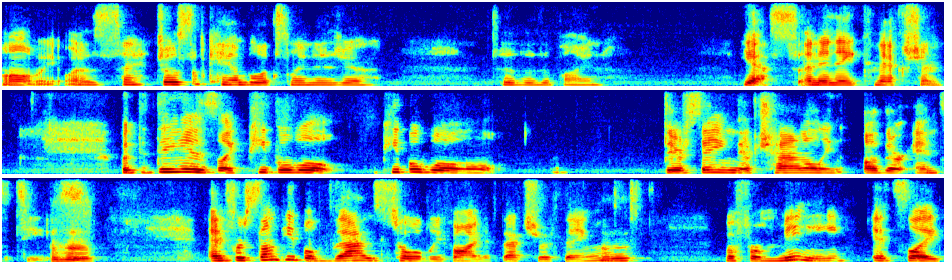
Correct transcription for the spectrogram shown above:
oh wait what does it say? Joseph campbell explained it you to the divine. Yes an innate connection. But the thing is like people will people will they're saying they're channeling other entities. Mhm. and for some people that is totally fine if that's your thing. Mhm. But for me it's like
